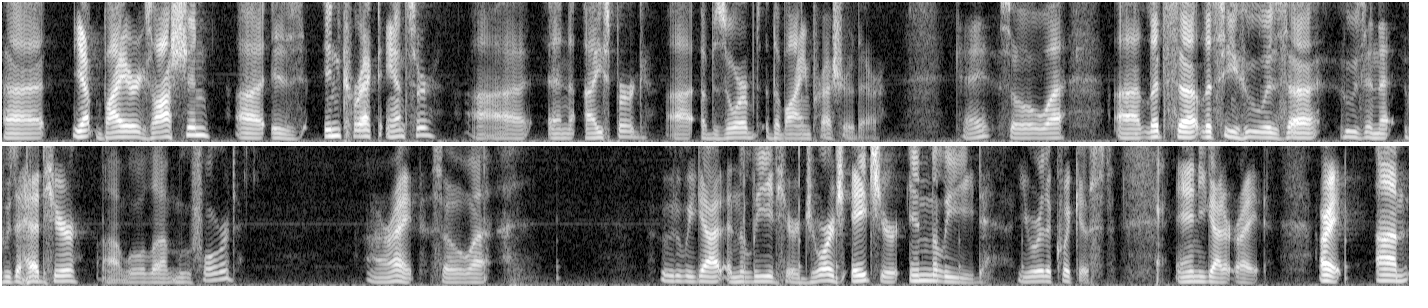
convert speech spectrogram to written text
uh, yep, buyer exhaustion uh, is incorrect answer. Uh, an iceberg uh, absorbed the buying pressure there. Okay, so uh, let's let's see who is who's in the, who's ahead here. We'll move forward. All right, so who do we got in the lead here? George H, you're in the lead. You were the quickest, and you got it right. All right, um,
